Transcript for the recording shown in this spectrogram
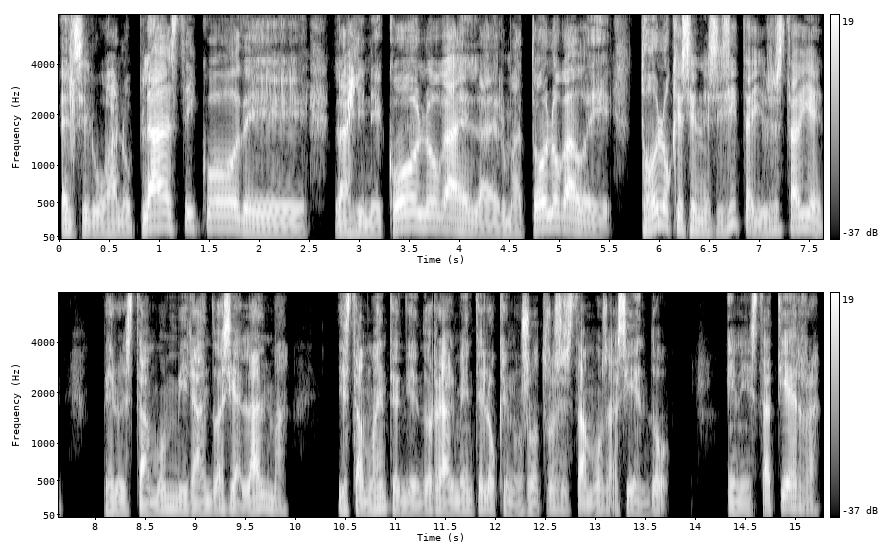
el cirujano plástico, de la ginecóloga, de la dermatóloga, de todo lo que se necesita y eso está bien, pero estamos mirando hacia el alma y estamos entendiendo realmente lo que nosotros estamos haciendo en esta tierra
